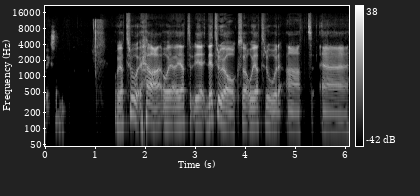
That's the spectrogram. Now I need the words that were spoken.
Liksom. Och jag tror, ja, och jag, jag, det tror jag också. Och jag tror att... Eh,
